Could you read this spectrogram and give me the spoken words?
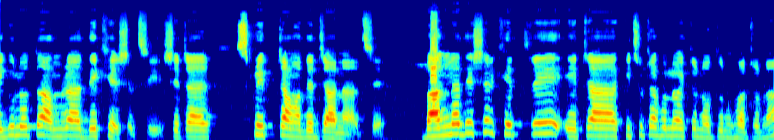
এগুলো তো আমরা দেখে এসেছি। সেটার স্ক্রিপ্টটা আমাদের জানা আছে। বাংলাদেশের ক্ষেত্রে এটা কিছুটা হলো একটা নতুন ঘটনা।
